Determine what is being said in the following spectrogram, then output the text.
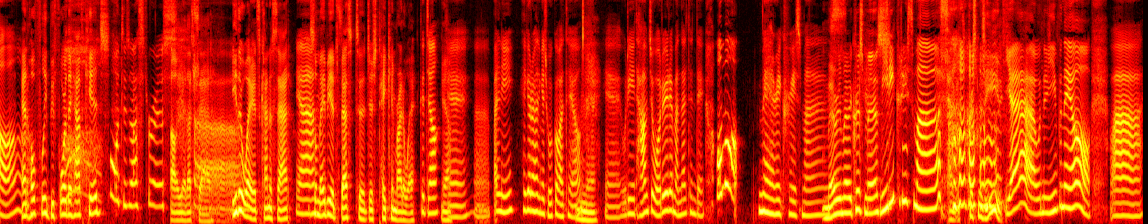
uh. and hopefully before they have kids. oh, disastrous. Oh yeah, that's sad. Either way, it's kind of sad. Yeah. So maybe it's best to just take him right away. 그죠? Yeah. 예, 어, 빨리 해결을 하는 게 좋을 것 같아요. 네. 예, 우리 다음 주 월요일에 만날 텐데, 어머! Merry Christmas. Merry Merry Christmas. 미리 크리스마스. it's Christmas Eve. yeah, 오늘 이브네요. 와,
